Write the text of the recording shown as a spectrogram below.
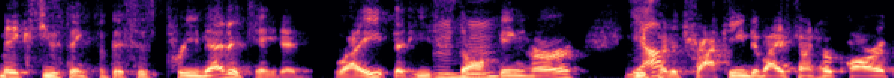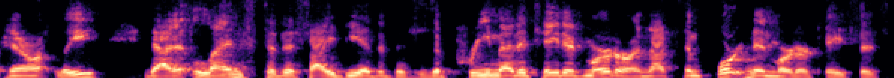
makes you think that this is premeditated, right? That he's mm-hmm. stalking her. He yep. put a tracking device on her car, apparently, that it lends to this idea that this is a premeditated murder. And that's important in murder cases,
